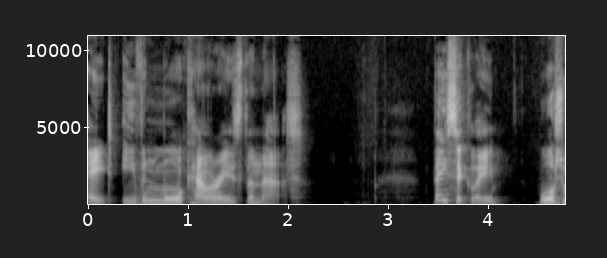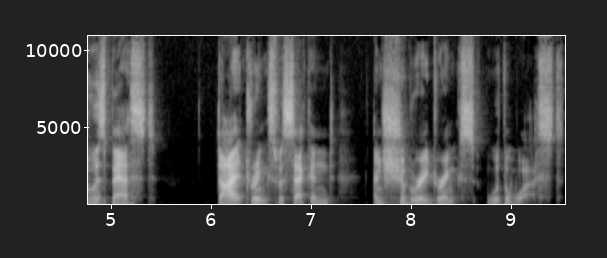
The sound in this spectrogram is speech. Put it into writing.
ate even more calories than that. Basically, water was best, diet drinks were second, and sugary drinks were the worst.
